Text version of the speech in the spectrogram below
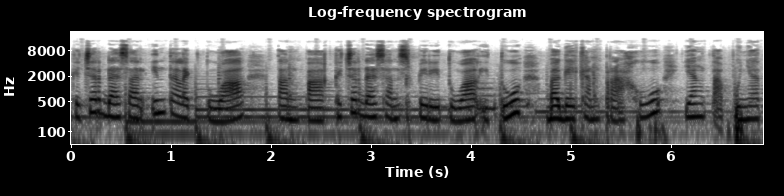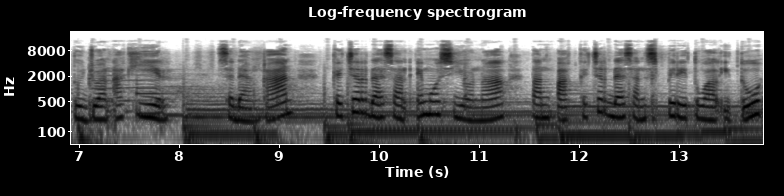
Kecerdasan intelektual tanpa kecerdasan spiritual itu bagaikan perahu yang tak punya tujuan akhir. Sedangkan kecerdasan emosional tanpa kecerdasan spiritual itu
